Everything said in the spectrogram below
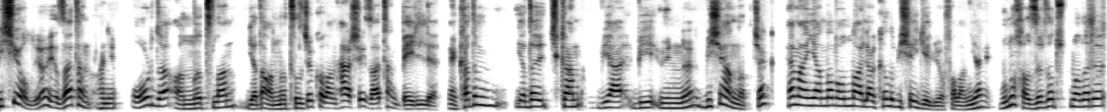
bir şey oluyor. Ya zaten hani orada anlatılan ya da anlatılacak olan her şey zaten belli. Yani kadın ya da çıkan bir, bir ünlü bir şey anlatacak. Hemen yandan onunla alakalı bir şey geliyor falan. Yani bunu hazırda tutmaları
